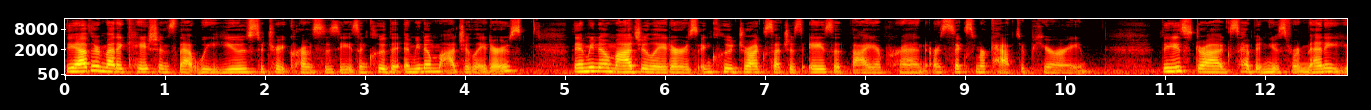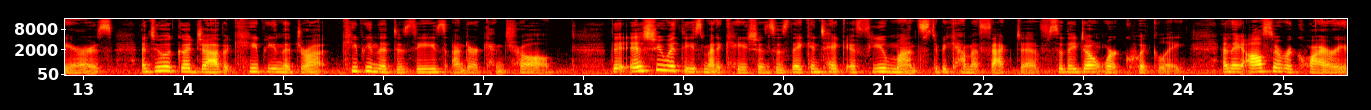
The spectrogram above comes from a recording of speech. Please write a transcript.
The other medications that we use to treat Crohn's disease include the immunomodulators. The immunomodulators include drugs such as azathioprine or 6-mercaptopurine. These drugs have been used for many years and do a good job at keeping the, keeping the disease under control. The issue with these medications is they can take a few months to become effective, so they don't work quickly. And they also require,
